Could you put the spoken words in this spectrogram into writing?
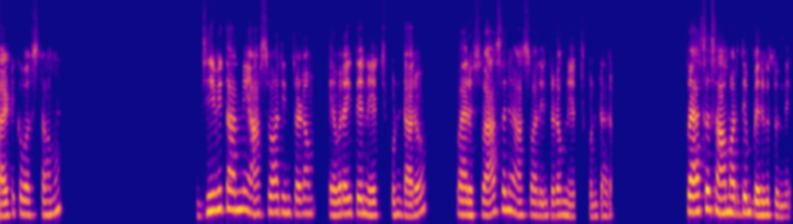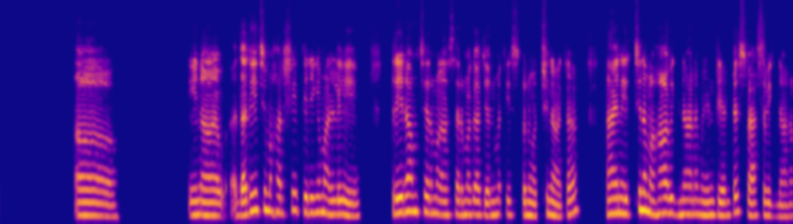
బయటికి వస్తాము. జీవితాన్ని ఆస్వాదించడం ఎవరైతే నేర్చుకుంటారో వారు శ్వాసని ఆస్వాదించడం నేర్చుకుంటారు. శ్వాస సామర్థ్యం పెరుగుతుంది. ఆ ఈయన దదీచి మహర్షి తిరిగి మళ్ళీ శ్రీరామ్ శర్మ శర్మగా జన్మ తీసుకొని వచ్చినాక ఆయన ఇచ్చిన మహావిజ్ఞానం ఏంటి అంటే శ్వాస విజ్ఞానం.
